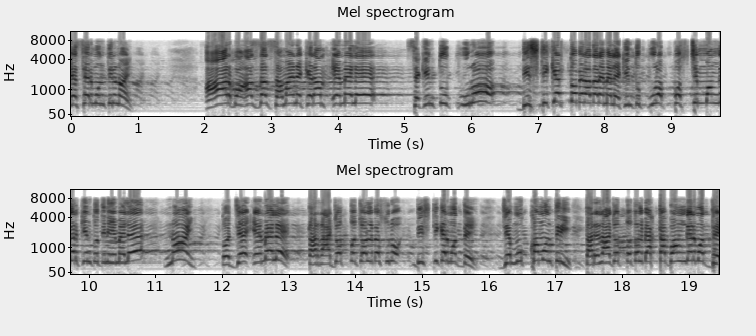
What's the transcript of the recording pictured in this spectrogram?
দেশের মন্ত্রী নয়। আর মহাজ্জাদ সামাইনে কেরাম এমএলএ, সে কিন্তু পুরো ডিস্ট্রিক্টের তো বেরাদার এমএলএ, কিন্তু পুরো পশ্চিমবঙ্গের কিন্তু তিনি এমএলএ নয়। তো যে এমএলএ তার রাজত্ব চলবে শুধু ডিস্ট্রিক্টের মধ্যে। যে মুখ্যমন্ত্রী, তার রাজত্ব চলবে একটা বঙ্গের মধ্যে।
